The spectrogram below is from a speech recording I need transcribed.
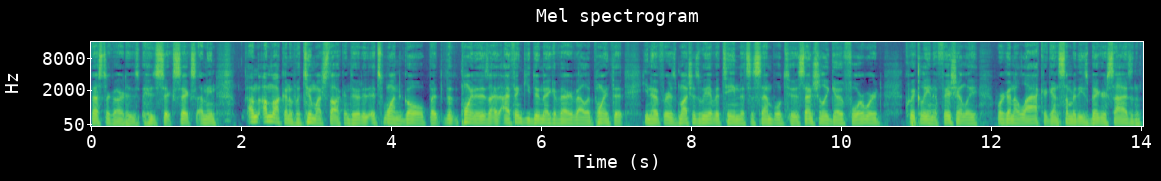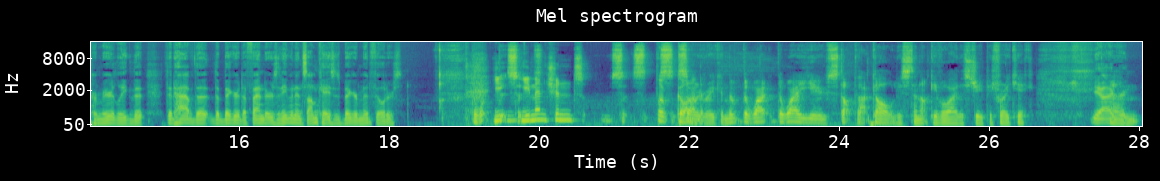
Vestergaard, who's who's six six. I mean, I'm I'm not going to put too much stock into it. It's one goal, but the point is, I, I, think you do make a very valid point that you know, for as much as we have a team that's assembled to essentially go forward quickly and efficiently, we're going to lack against some of these bigger sides in the Premier League that that have the the bigger defenders and even in some cases bigger midfielders. You, you mentioned. S- oh, sorry, Regan. The, the way the way you stop that goal is to not give away the stupid free kick. Yeah, I agree. Um,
